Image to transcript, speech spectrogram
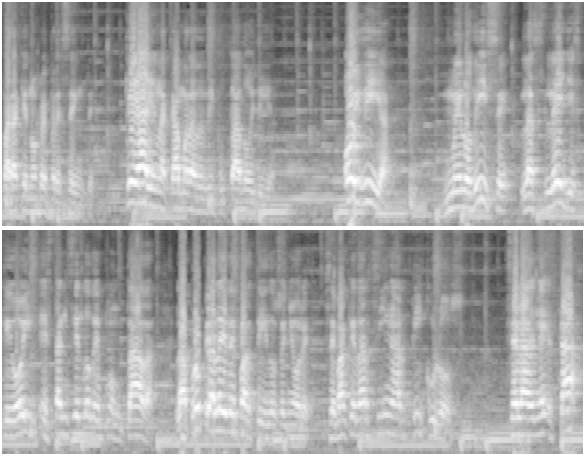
para que nos represente. ¿Qué hay en la Cámara de Diputados hoy día? Hoy día, me lo dice las leyes que hoy están siendo desmontadas. La propia ley de partidos, señores, se va a quedar sin artículos. Se la está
